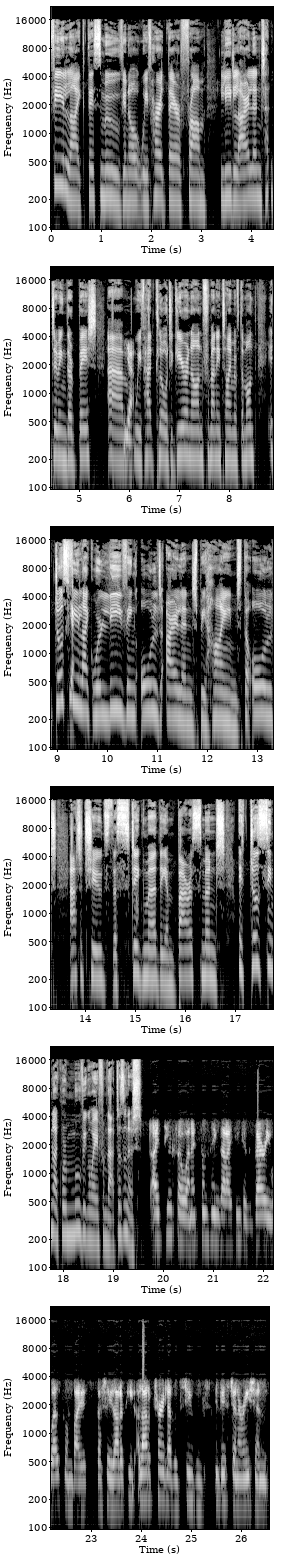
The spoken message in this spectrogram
feel like this move, you know, we've heard there from Lidl Ireland doing their bit. Um, yeah. We've had Claude Gearan on from any time of the month. It does yeah. feel like we're leaving old Ireland behind, the old attitudes, the stigma, the embarrassment. It does seem like we're moving away from that, doesn't it? I think so, and it's something that I think is very welcome by especially a lot of pe- a lot of third level students in this generation.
